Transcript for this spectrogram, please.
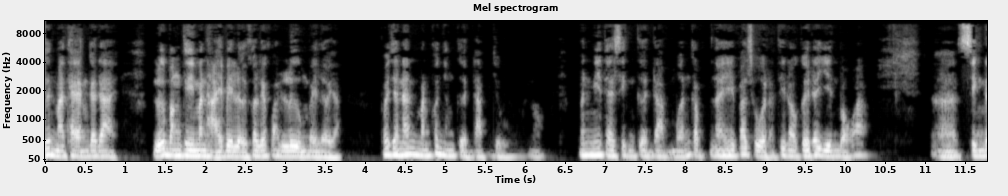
ขึ้นมาแทนก็ได้ หรือบางทีมันหายไปเลยเขาเรียกว่าลืมไปเลยอะ เพราะฉะนั้นมันก็ยังเกิดดับอยู่เนาะมันมีแต่สิ่งเกิดดับเหมือนกับในพระสูตรที่เราเคยได้ยินบอกว่าสิ่งใด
